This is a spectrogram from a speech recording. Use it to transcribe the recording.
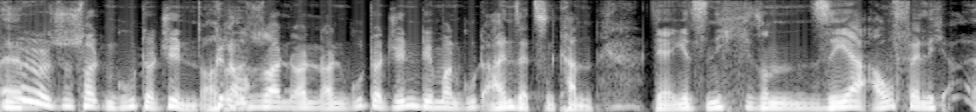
Ähm, Ja, es ist halt ein guter Gin. Also Genau. es ist ein, ein, ein guter Gin, den man gut einsetzen kann. Der jetzt nicht so einen sehr auffällig, äh,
